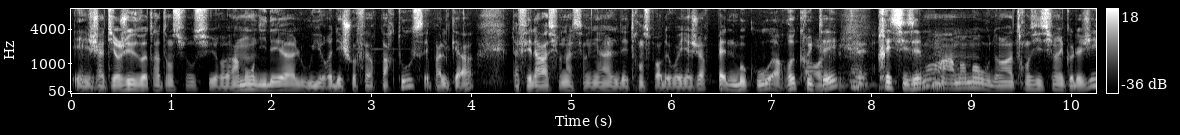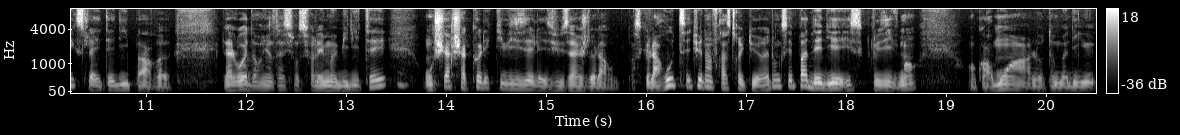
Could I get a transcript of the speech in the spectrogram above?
Et j'attire juste votre attention sur un monde idéal où il y aurait des chauffeurs partout. C'est pas le cas. La Fédération nationale des transports de voyageurs peine beaucoup à recruter, précisément mmh. à un moment où, dans la transition écologique, cela a été dit par euh, la loi d'orientation sur les mobilités, on cherche à collectiviser les usages de la route. Parce que la route, c'est une infrastructure, et donc ce n'est pas dédié exclusivement encore moins à l'automobile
